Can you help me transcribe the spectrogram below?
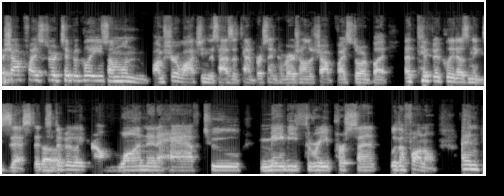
a Shopify store typically, someone I'm sure watching this has a 10% conversion on the Shopify store, but that typically doesn't exist. It's no. typically around one and a half to maybe 3% with a funnel. And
